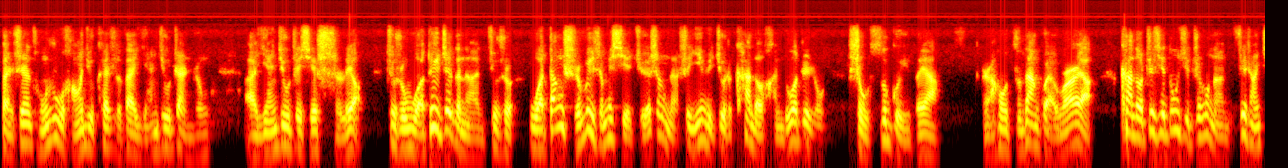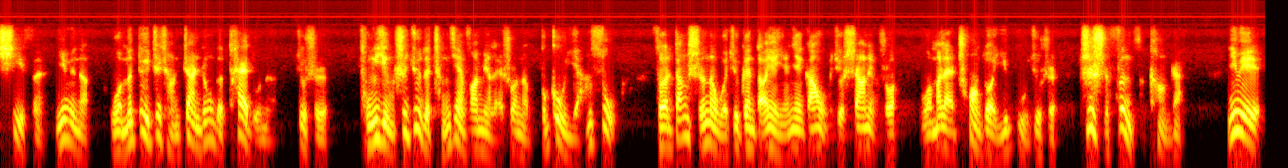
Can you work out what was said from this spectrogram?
本身从入行就开始在研究战争啊，研究这些史料。就是我对这个呢，就是我当时为什么写决胜呢？是因为就是看到很多这种手撕鬼子呀，然后子弹拐弯呀，看到这些东西之后呢，非常气愤。因为呢，我们对这场战争的态度呢，就是从影视剧的呈现方面来说呢，不够严肃。所以当时呢，我就跟导演严建刚，我们就商量说，我们来创作一部就是知识分子抗战。因为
